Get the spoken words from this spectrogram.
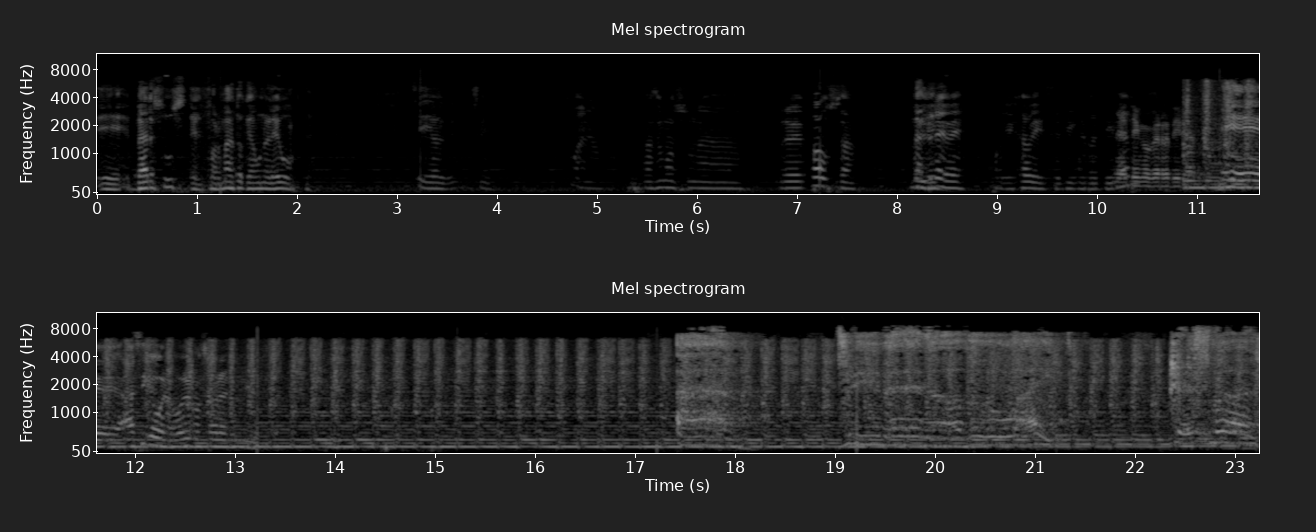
eh, versus el formato que a uno le gusta. Sí, sí. Bueno, hacemos una breve pausa. Muy breve, porque Javi se tiene que Me retirar. tengo que retirar. Eh, así que bueno, volvemos ahora en un minuto. dreaming of a white Christmas,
